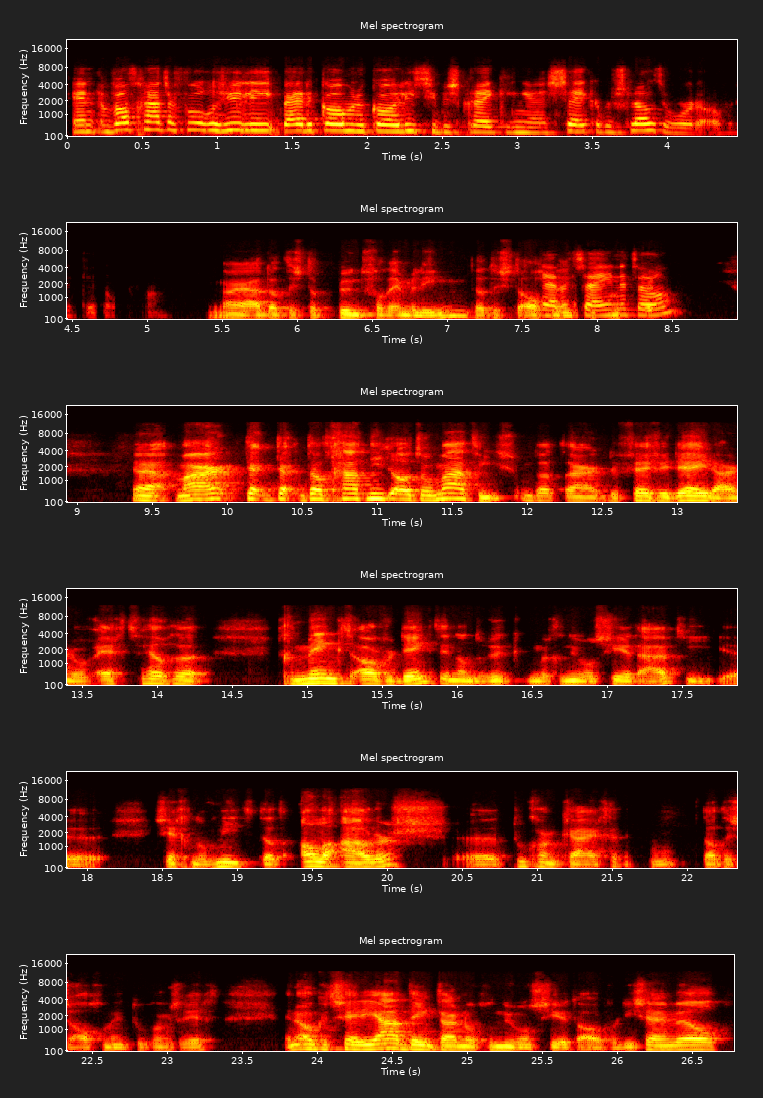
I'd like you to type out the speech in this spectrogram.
En wat gaat er volgens jullie bij de komende coalitiebesprekingen zeker besloten worden over de kinderopvang? Nou ja, dat is dat punt van Emmeline. Dat is de algemene. Ja, dat zei je net al. Ja, maar dat gaat niet automatisch, omdat daar de VVD daar nog echt heel ge gemengd over denkt. En dan druk ik me genuanceerd uit. Die uh, zeggen nog niet dat alle ouders uh, toegang krijgen. Dat is algemeen toegangsrecht. En ook het CDA denkt daar nog genuanceerd over. Die zijn wel,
